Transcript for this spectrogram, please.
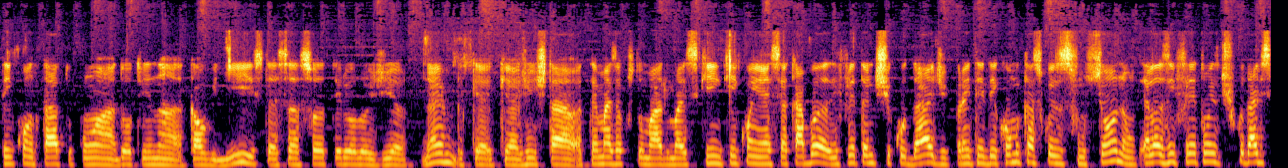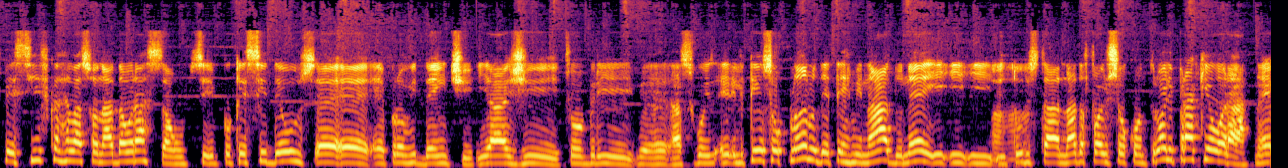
têm contato com a doutrina calvinista, essa soteriologia, né, que, que a gente está até mais acostumado, mas quem, quem conhece acaba enfrentando dificuldade para entender como que as coisas funcionam, elas enfrentam uma dificuldade específica relacionada à oração. Se, porque se Deus é, é, é providente e age sobre é, as coisas, ele tem o seu plano determinado, né, e, e, uhum. e tudo está, nada foge do seu controle, para que orar? Né?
